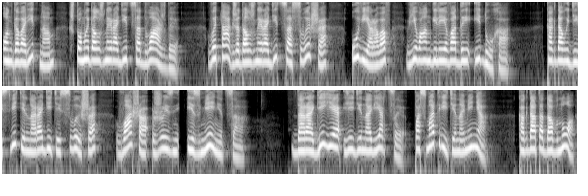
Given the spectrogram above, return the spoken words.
Он говорит нам, что мы должны родиться дважды. Вы также должны родиться свыше, уверовав в Евангелие воды и духа. Когда вы действительно родитесь свыше, ваша жизнь изменится. Дорогие единоверцы, посмотрите на меня. Когда-то давно,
